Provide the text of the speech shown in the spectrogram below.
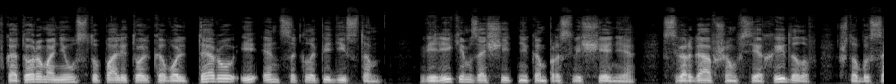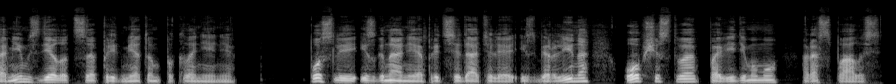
в котором они уступали только Вольтеру и энциклопедистам, великим защитникам просвещения, свергавшим всех идолов, чтобы самим сделаться предметом поклонения. После изгнания председателя из Берлина общество, по-видимому, распалось.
